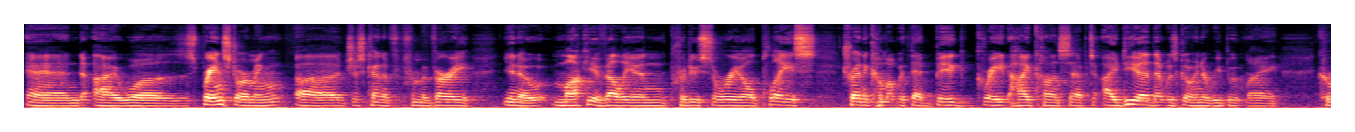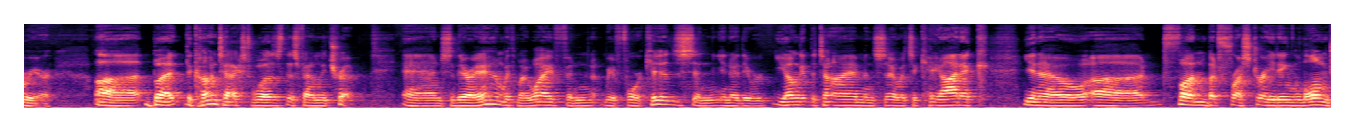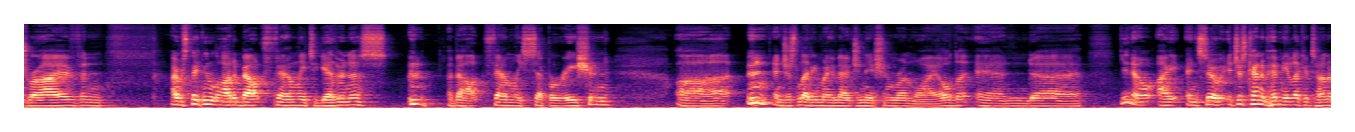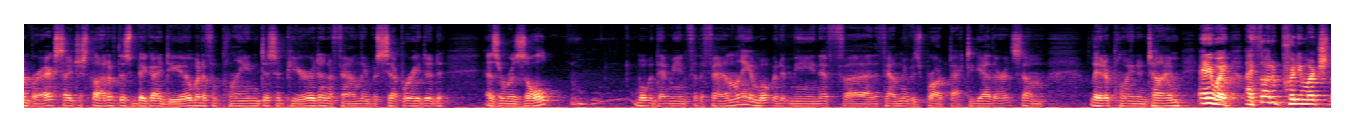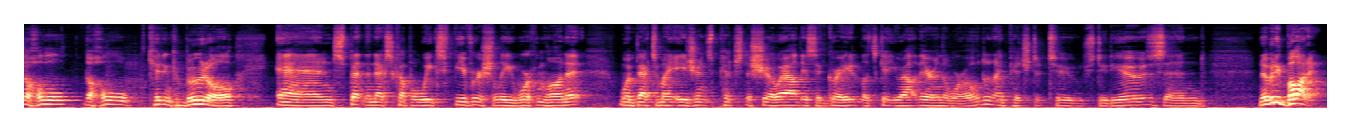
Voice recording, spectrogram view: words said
And I was brainstorming uh, just kind of from a very, you know, Machiavellian producerial place, trying to come up with that big, great, high concept idea that was going to reboot my career. Uh, but the context was this family trip. And so there I am with my wife, and we have four kids, and you know they were young at the time, and so it's a chaotic, you know, uh, fun but frustrating long drive. And I was thinking a lot about family togetherness, about family separation, uh, and just letting my imagination run wild. And uh, you know, I and so it just kind of hit me like a ton of bricks. I just thought of this big idea: what if a plane disappeared and a family was separated as a result? What would that mean for the family, and what would it mean if uh, the family was brought back together at some later point in time? Anyway, I thought of pretty much the whole the whole kit and caboodle, and spent the next couple weeks feverishly working on it went back to my agents, pitched the show out. They said, "Great, let's get you out there in the world." And I pitched it to studios, and nobody bought it.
